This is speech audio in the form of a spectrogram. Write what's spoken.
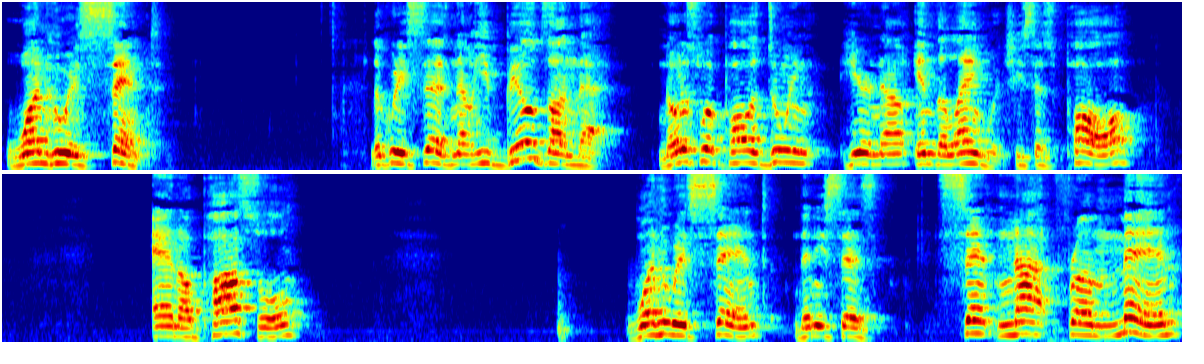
one who is sent. Look what he says. Now he builds on that. Notice what Paul is doing here now in the language. He says, Paul, an apostle, one who is sent. Then he says, sent not from men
